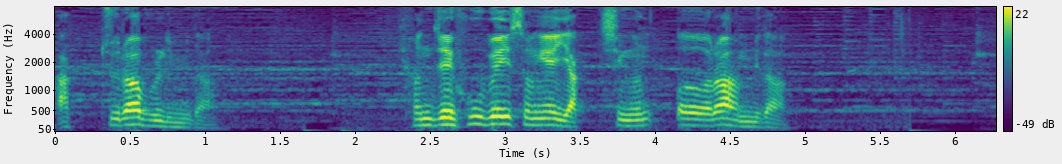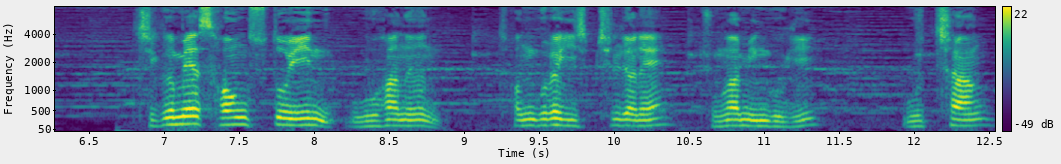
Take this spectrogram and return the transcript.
악주라 불립니다. 현재 후베이성의 약칭은 어라 합니다. 지금의 성 수도인 우한은 1927년에 중화민국이 우창,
